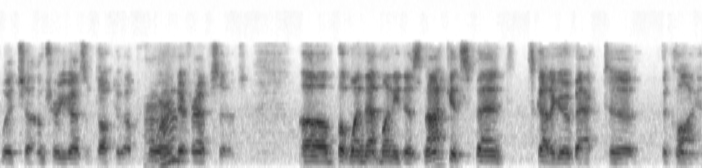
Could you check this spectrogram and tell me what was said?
which I'm sure you guys have talked about before in Mhm. different episodes. Um, but when that money does not get spent, it's got to go back to the client.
